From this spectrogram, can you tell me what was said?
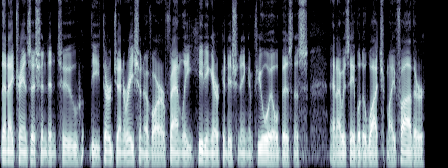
Then I transitioned into the third generation of our family heating, air conditioning, and fuel oil business. And I was able to watch my father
